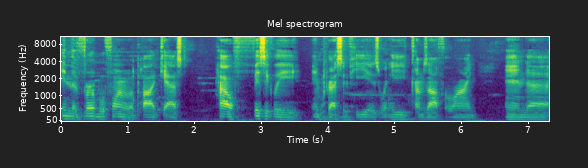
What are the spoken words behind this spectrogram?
in the verbal form of a podcast how physically impressive he is when he comes off the line. And uh,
